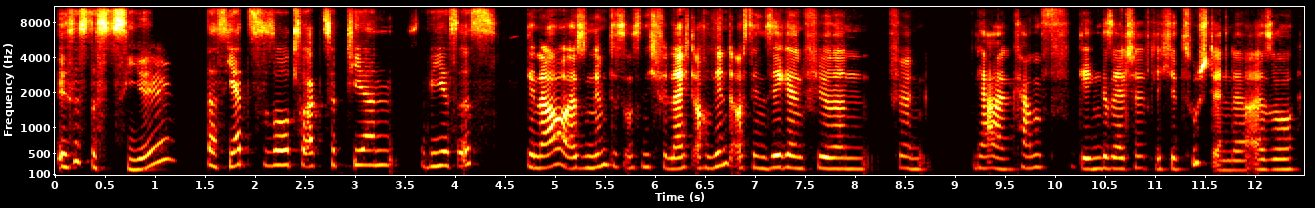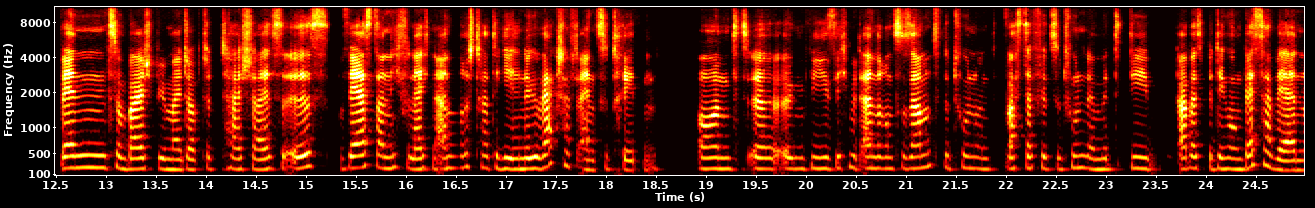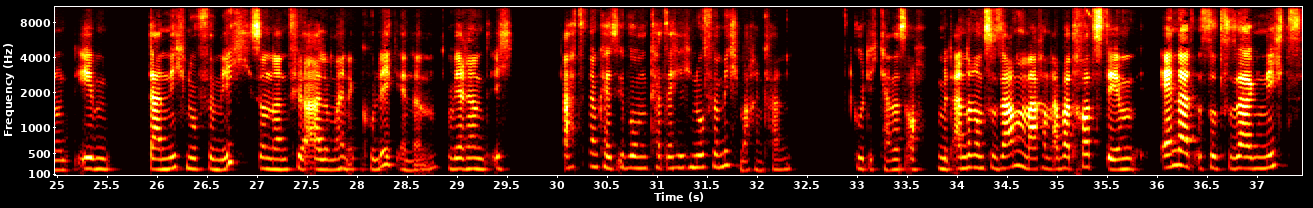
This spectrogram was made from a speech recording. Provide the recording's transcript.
Ist es das Ziel, das jetzt so zu akzeptieren, wie es ist? Genau, also nimmt es uns nicht vielleicht auch Wind aus den Segeln für, ein, für einen ja, Kampf gegen gesellschaftliche Zustände. Also wenn zum Beispiel mein Job total scheiße ist, wäre es dann nicht vielleicht eine andere Strategie, in eine Gewerkschaft einzutreten und äh, irgendwie sich mit anderen zusammenzutun und was dafür zu tun, damit die Arbeitsbedingungen besser werden und eben dann nicht nur für mich, sondern für alle meine KollegInnen, während ich Achtsamkeitsübungen tatsächlich nur für mich machen kann gut, ich kann es auch mit anderen zusammen machen, aber trotzdem ändert es sozusagen nichts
